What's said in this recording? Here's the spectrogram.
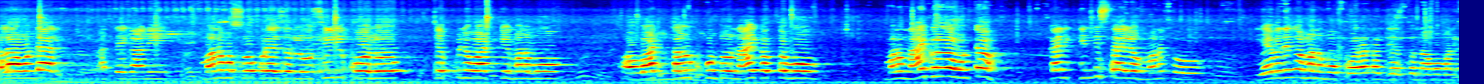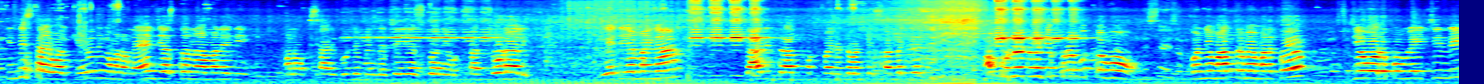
అలా ఉండాలి. అంతేగాని మనము సూపర్వైజర్లు సీడీపోలు చెప్పిన వాటికి మనము వాటికి తలుపుకుంటూ నాయకత్వము మనం నాయకులుగా ఉంటాం. కానీ కింది స్థాయిలో మనకు ఏ విధంగా మనము పోరాటం చేస్తున్నాము మన కింది స్థాయి వాళ్ళకి ఏ విధంగా మనం న్యాయం చేస్తున్నాం అనేది మనం ఒకసారి గుండె మీద చేసుకొని ఒకసారి చూడాలి. ఏది ఏమైనా చారిత్రాత్మకమైన సమ్మె చేసి అప్పుడున్నటువంటి ప్రభుత్వము కొన్ని మాత్రమే మనకు జీవో రూపంలో ఇచ్చింది.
